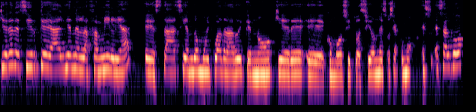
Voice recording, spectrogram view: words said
Quiere decir que alguien en la familia está siendo muy cuadrado y que no quiere eh, como situaciones, o sea, como es, es algo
